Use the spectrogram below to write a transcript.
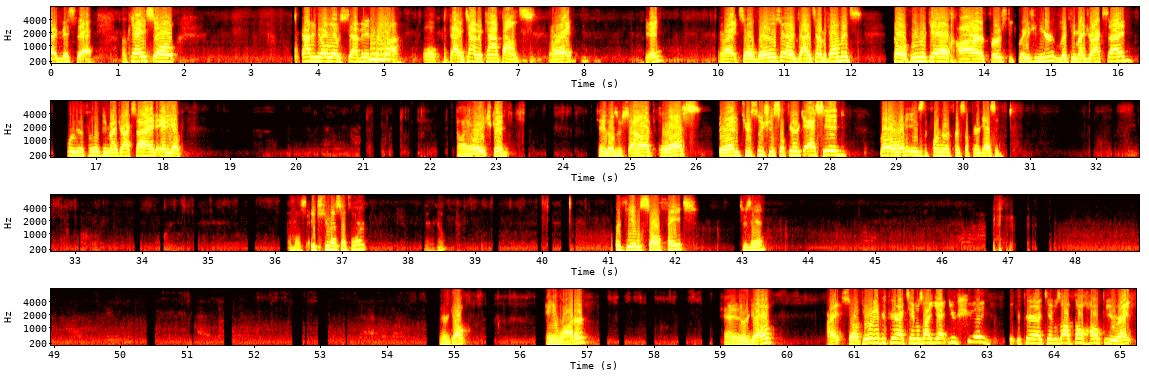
I missed that. Okay, so got to know those seven uh, well, diatomic compounds. All right, good. All right, so those are diatomic elements. So if we look at our first equation here, lithium hydroxide, formula for lithium hydroxide, antioch. LiOH, good. Okay, those are solid plus. They're added to a solution of sulfuric acid. Leto, what is the formula for sulfuric acid? Almost H2SO4. There we go. Lithium sulfate. Suzanne? There we go. And water. Okay, there we go. All right, so if you don't have your periodic tables out yet, you should get your periodic tables out. They'll help you, right?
